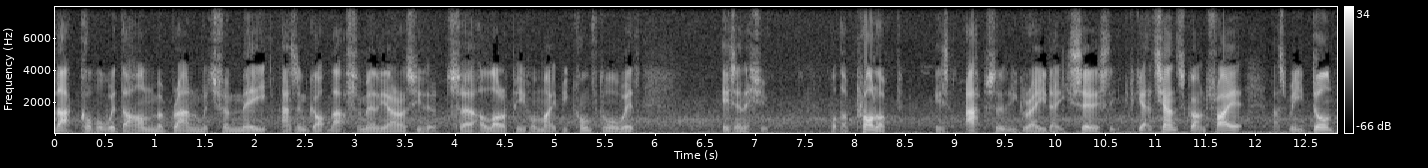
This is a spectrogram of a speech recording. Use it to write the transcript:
that coupled with the Honma brand which for me hasn't got that familiarity that uh, a lot of people might be comfortable with is an issue. But the product is absolutely grade A. Seriously if you get a chance go out and try it. That's me done.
